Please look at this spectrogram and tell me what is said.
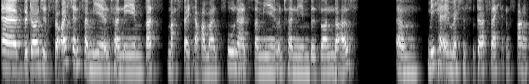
äh, bedeutet für euch denn Familienunternehmen? Was macht vielleicht auch Amazon als Familienunternehmen besonders? Ähm, Michael, möchtest du da vielleicht anfangen?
